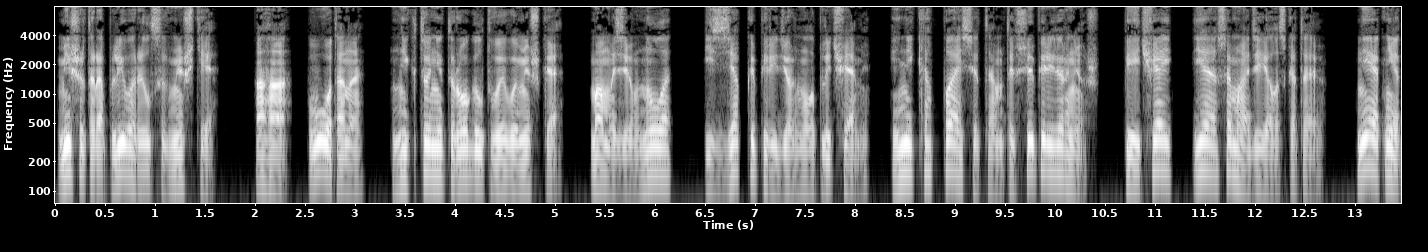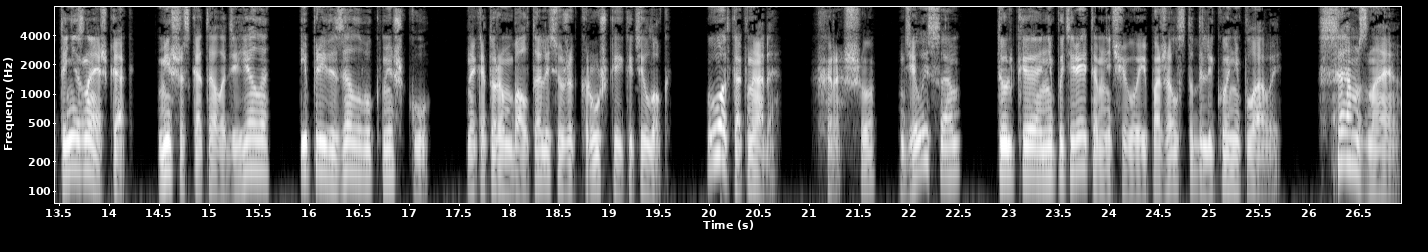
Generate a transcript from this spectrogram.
Миша торопливо рылся в мешке. «Ага, вот она. Никто не трогал твоего мешка». Мама зевнула и зябко передернула плечами. «И не копайся там, ты все перевернешь. Пей чай, я сама одеяло скатаю». «Нет-нет, ты не знаешь как. Миша скатал одеяло и привязал его к мешку, на котором болтались уже кружка и котелок. «Вот как надо». «Хорошо, делай сам. Только не потеряй там ничего и, пожалуйста, далеко не плавай». «Сам знаю».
